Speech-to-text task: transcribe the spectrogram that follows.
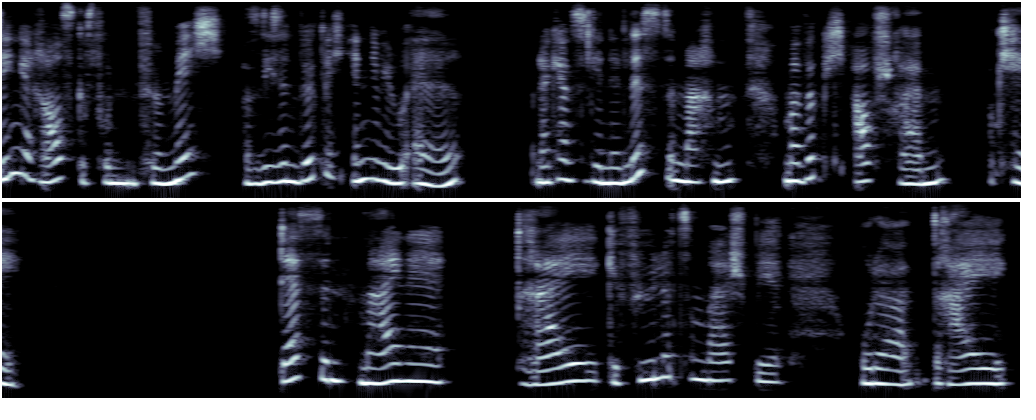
Dinge rausgefunden für mich. Also die sind wirklich individuell. Und dann kannst du dir eine Liste machen und mal wirklich aufschreiben, okay, das sind meine drei Gefühle zum Beispiel oder drei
